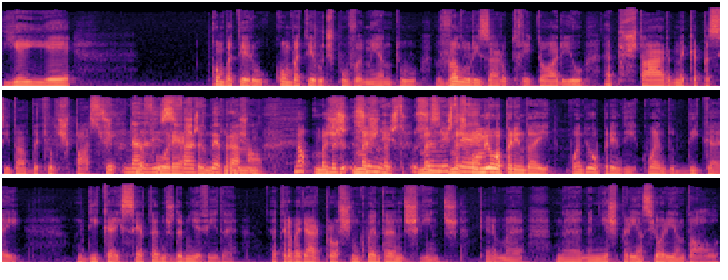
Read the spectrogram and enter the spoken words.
E aí é combater o, combater o despovoamento, valorizar o território, apostar na capacidade daqueles espaços, Sim, na floresta, no turismo. Não, mas, mas, mas, ministro, mas, mas é... como eu aprendi, quando eu aprendi, quando dediquei, dediquei sete anos da minha vida a trabalhar para os 50 anos seguintes, que era uma, na, na minha experiência oriental,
